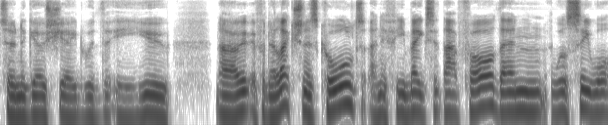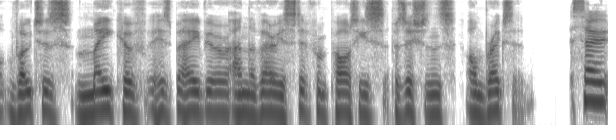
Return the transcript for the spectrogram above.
to negotiate with the EU. Now, if an election is called and if he makes it that far, then we'll see what voters make of his behaviour and the various different parties' positions on Brexit. So,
